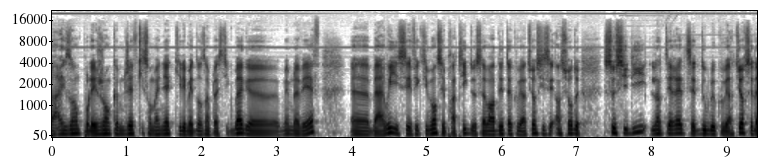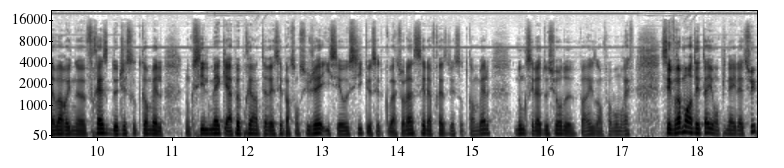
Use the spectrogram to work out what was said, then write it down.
par exemple, pour les gens comme Jeff qui sont maniaques, qui les mettent dans un plastic bag, euh, même la VF, euh, bah oui, c'est effectivement c'est pratique de savoir dès ta couverture si c'est 1 sur 2. Ceci dit, l'intérêt de cette double couverture, c'est d'avoir une fresque de J. Scott Campbell. Donc si le mec est à peu près intéressé par son sujet, il sait aussi que cette couverture-là, c'est la fresque de J. Scott Campbell, donc c'est la 2 sur 2, par exemple. Enfin bon, bref, c'est vraiment en détail, on pinaille là-dessus.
